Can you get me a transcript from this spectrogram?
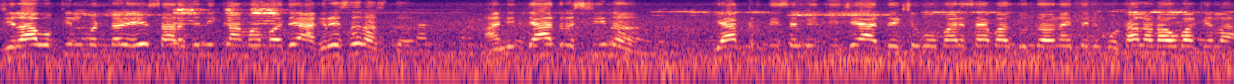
जिल्हा वकील मंडळ हे सार्वजनिक कामामध्ये अग्रेसर असतं. आणि त्या दृष्टीनं या कृती समितीचे अध्यक्ष गोमारे साहेब आज दुधाव नाही त्यांनी मोठा लढा उभा केला.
